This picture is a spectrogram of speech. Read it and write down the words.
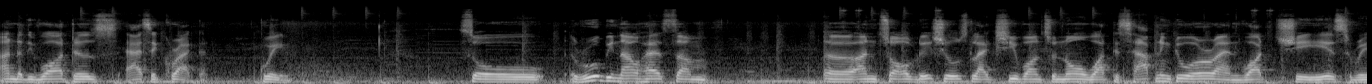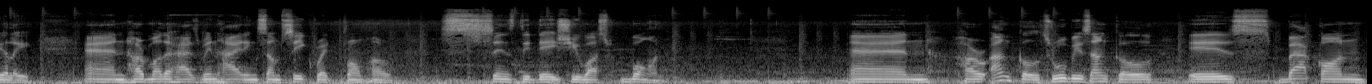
under the waters as a kraken queen. So ruby now has some uh, unsolved issues like she wants to know what is happening to her and what she is really and her mother has been hiding some secret from her since the day she was born. And her uncle, Ruby's uncle, is back on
